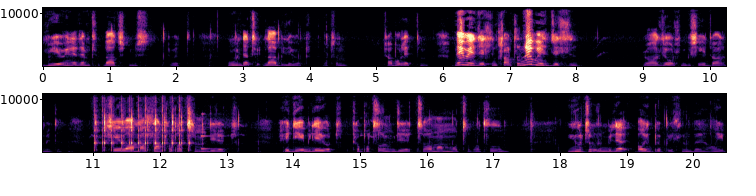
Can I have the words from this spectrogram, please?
Yemin ederim Türkler çıkmış. Evet. Oyunda Türkler bile yok. Bakın kabul ettim. Ne vereceksin çanta ne vereceksin? Razı olsun bir şey vermedi. Şey vermezsen kapatırım direkt. Hediye bile yok. Kapatırım direkt. Tamam mı? Kapatırım. YouTuber'ın bile ayıp yapıyorsun be. Ayıp.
